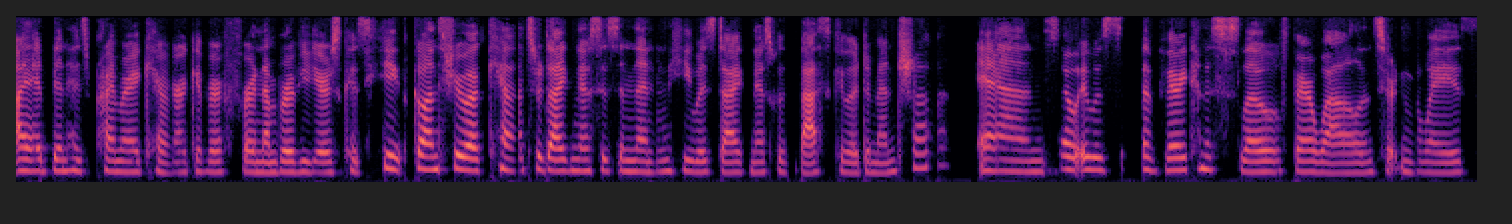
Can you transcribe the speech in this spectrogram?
I had been his primary caregiver for a number of years because he'd gone through a cancer diagnosis and then he was diagnosed with vascular dementia. And so it was a very kind of slow farewell in certain ways.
